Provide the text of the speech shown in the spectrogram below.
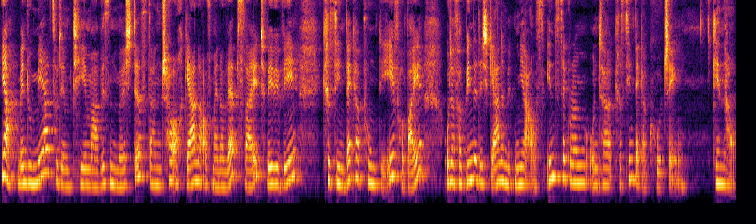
Ja, wenn du mehr zu dem Thema wissen möchtest, dann schau auch gerne auf meiner Website www.christinbecker.de vorbei oder verbinde dich gerne mit mir auf Instagram unter Christine Becker Coaching. Genau.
